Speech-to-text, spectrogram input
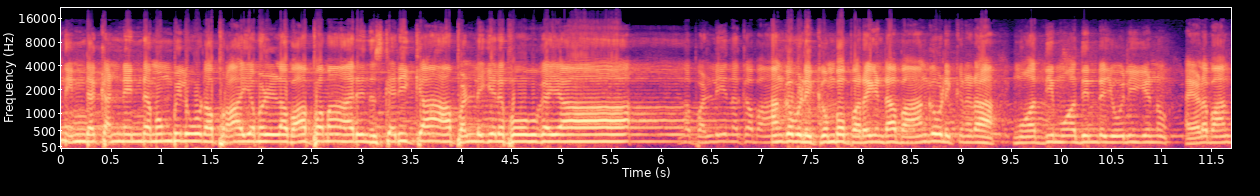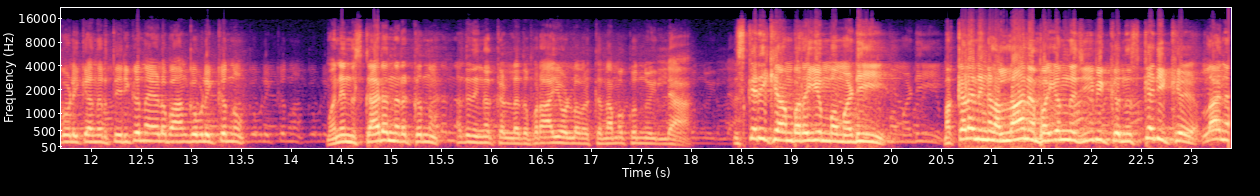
നിന്റെ കണ്ണിന്റെ മുമ്പിലൂടെ പ്രായമുള്ള വാപ്പമാര് നിസ്കരിക്കാ പള്ളിയിൽ പോകുകയാ. ഇന്ന് പള്ളിയിൽ നിന്നൊക്കെ ബാങ്ക് വിളിക്കുമ്പോ പറയണ്ട ബാങ്ക് വിളിക്കണടാ. മോദി മോദിന്റെ ജോലി ചെയ്യണു അയാളെ ബാങ്ക് വിളിക്കാൻ നിർത്തിയിരിക്കുന്നു അയാൾ ബാങ്ക് വിളിക്കുന്നു. മോനെ നിസ്കാരം നടക്കുന്നു. അത് നിങ്ങൾക്കുള്ളത് പ്രായമുള്ളവർക്ക് നമുക്കൊന്നും ഇല്ല. നിസ്കരിക്കാൻ പറയുമ്പോ മടി. മക്കളെ നിങ്ങൾ അള്ളാനെ ഭയന്ന് ജീവിക്ക് നിസ്കരിക്ക്. അള്ളാനെ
